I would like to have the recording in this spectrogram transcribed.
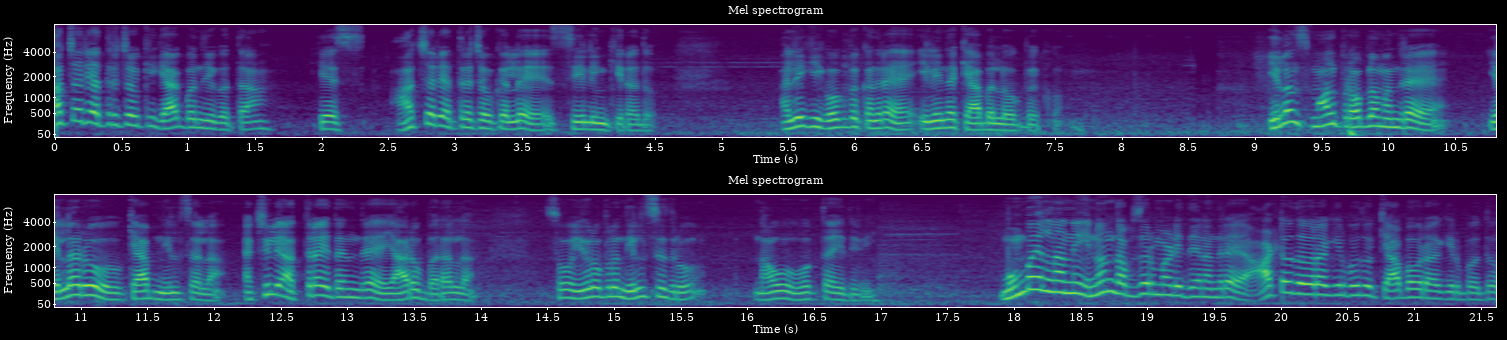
ಆಚಾರ್ಯ ಹತ್ರ ಚೌಕಿಗೆ ಯಾಕೆ ಬಂದ್ವಿ ಗೊತ್ತಾ? ಎಸ್ ಆಚಾರ್ಯ ಹತ್ರ ಚೌಕಲ್ಲೇ ಸೀಲಿಂಗ್ ಇರೋದು. ಅಲ್ಲಿಗೆ ಈಗ ಹೋಗ್ಬೇಕಂದ್ರೆ ಇಲ್ಲಿಂದ ಕ್ಯಾಬಲ್ಲಿ ಹೋಗಬೇಕು. ಇಲ್ಲೊಂದು ಸ್ಮಾಲ್ ಪ್ರಾಬ್ಲಮ್ ಅಂದರೆ ಎಲ್ಲರೂ ಕ್ಯಾಬ್ ನಿಲ್ಲಿಸಲ್ಲ ಆ್ಯಕ್ಚುಲಿ ಹತ್ರ ಇದೆ ಅಂದರೆ ಯಾರೂ ಬರಲ್ಲ. ಸೊ ಇವರೊಬ್ಬರು ನಿಲ್ಲಿಸಿದ್ರು ನಾವು ಹೋಗ್ತಾ ಇದ್ದೀವಿ. ಮುಂಬೈಲಿ ನಾನು ಇನ್ನೊಂದು ಅಬ್ಸರ್ವ್ ಮಾಡಿದ್ದೇನೆಂದರೆ, ಆಟೋದವರಾಗಿರ್ಬೋದು ಕ್ಯಾಬ್ ಅವರಾಗಿರ್ಬೋದು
